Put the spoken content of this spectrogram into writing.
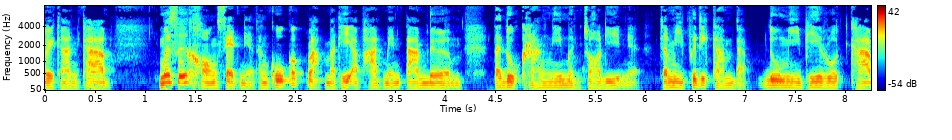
ด้วยกันครับ เมื่อซื้อของเสร็จเนี่ยทั้งคู่ก็กลับมาที่อพาร์ตเมนต์ตามเดิม แต่ดูครั้งนี้เหมือนจอดีนเนี่ยจะมีพฤติกรรมแบบดูมีพิรุษครับ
